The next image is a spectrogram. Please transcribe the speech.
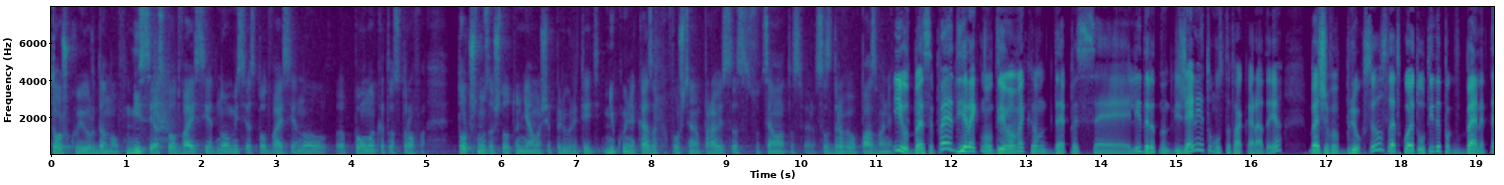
Тошко Юрданов, мисия 121, мисия 121, пълна катастрофа. Точно защото нямаше приоритети. Никой не каза какво ще направи с социалната сфера, с здравеопазване. И от БСП директно отиваме към ДПС. Лидерът на движението Мустафа Карадая беше в Брюксел, след което отиде пък в БНТ,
